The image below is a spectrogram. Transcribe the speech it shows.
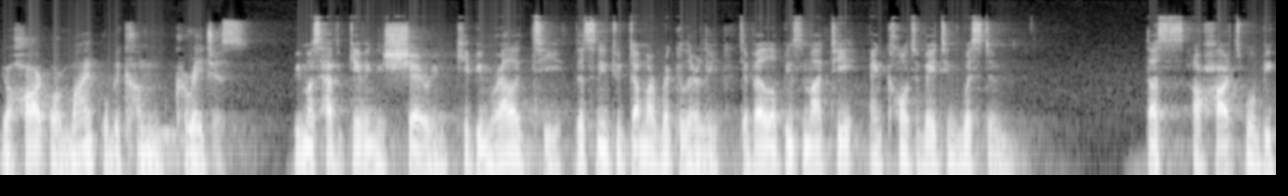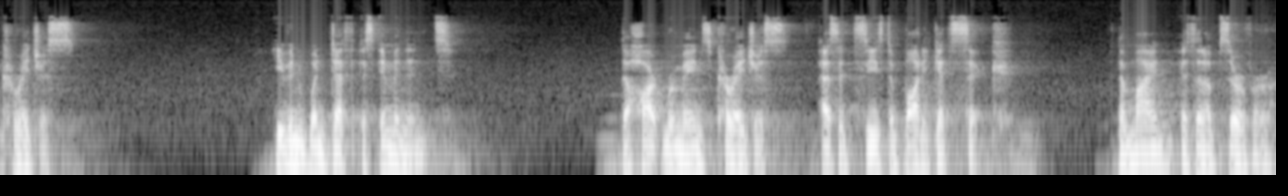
your heart or mind will become courageous. We must have giving and sharing, keeping morality, listening to Dhamma regularly, developing samadhi, and cultivating wisdom. Thus, our hearts will be courageous. Even when death is imminent, the heart remains courageous as it sees the body get sick. The mind is an observer.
